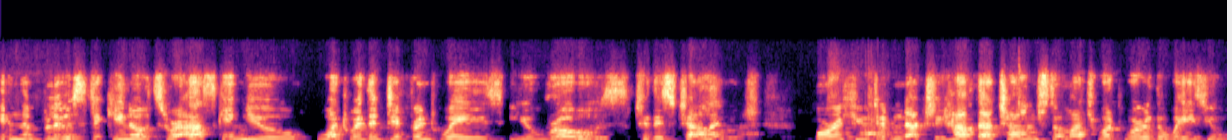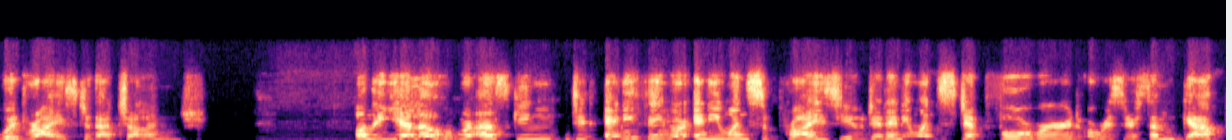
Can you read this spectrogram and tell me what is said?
In the blue sticky notes, we're asking you what were the different ways you rose to this challenge? Or if you didn't actually have that challenge so much, what were the ways you would rise to that challenge? On the yellow, we're asking, did anything or anyone surprise you? Did anyone step forward or is there some gap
